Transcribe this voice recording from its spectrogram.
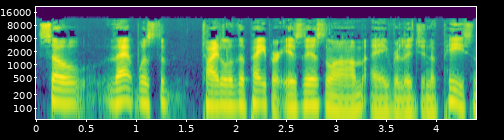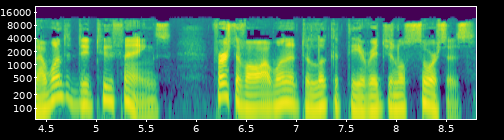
So, that was the title of the paper Is Islam a Religion of Peace? And I wanted to do two things. First of all, I wanted to look at the original sources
